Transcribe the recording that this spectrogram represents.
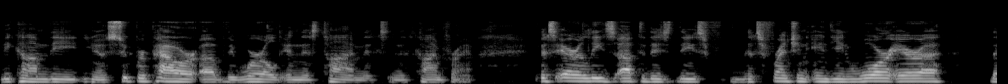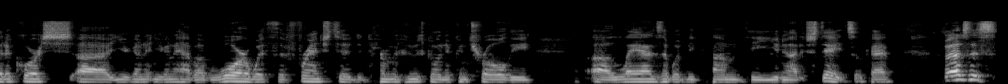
become the you know superpower of the world in this time this in this time frame. This era leads up to these these this French and Indian War era. That of course uh, you're gonna you're gonna have a war with the French to determine who's going to control the uh, lands that would become the United States. Okay, so as this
